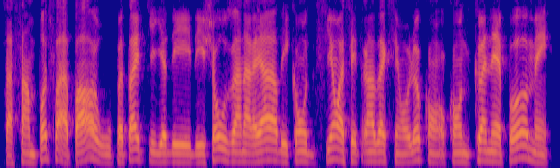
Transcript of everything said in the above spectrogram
Ça ne semble pas de faire peur ou peut-être qu'il y a des, choses en arrière, des conditions à ces transactions-là qu'on ne connaît pas, mais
